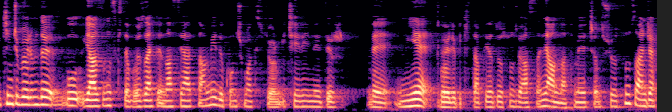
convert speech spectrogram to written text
ikinci bölümde bu yazdığınız kitabı özellikle nasihatnameyi de konuşmak istiyorum. İçeriği nedir ve niye böyle bir kitap yazıyorsunuz ve aslında ne anlatmaya çalışıyorsunuz? Ancak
